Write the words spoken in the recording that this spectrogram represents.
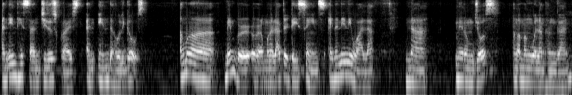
and in His Son Jesus Christ, and in the Holy Ghost. Ang mga member or ang mga Latter-day Saints ay naniniwala na merong Diyos, ang amang walang hanggan,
